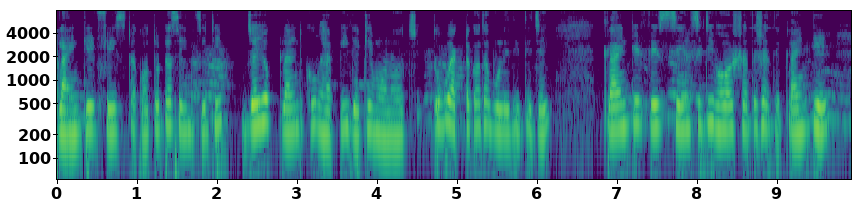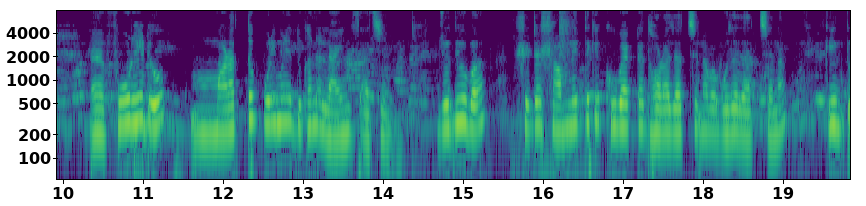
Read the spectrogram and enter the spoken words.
ক্লায়েন্টের ফেসটা কতটা সেনসিটিভ যাই হোক ক্লায়েন্ট খুব হ্যাপি দেখে মনে হচ্ছে। তবু একটা কথা বলে দিতে চাই। ক্লায়েন্টের ফেস সেনসিটিভ হওয়ার সাথে সাথে ক্লায়েন্টের ফোরহেডেও মারাত্মক পরিমাণে দুখানা লাইন্স আছে। যদিও বা সেটা সামনের থেকে খুব একটা ধরা যাচ্ছে না বা বোঝা যাচ্ছে না, কিন্তু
